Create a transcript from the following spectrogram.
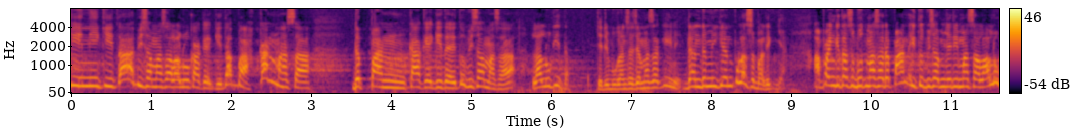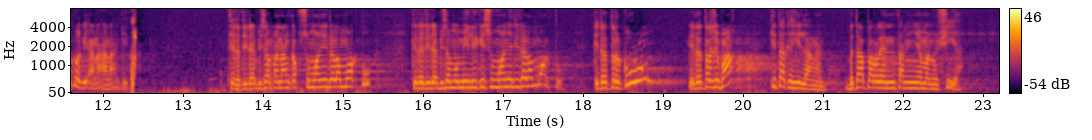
kini kita bisa masa lalu kakek kita, bahkan masa depan kakek kita itu bisa masa lalu kita. Jadi bukan saja masa kini. Dan demikian pula sebaliknya. Apa yang kita sebut masa depan itu bisa menjadi masa lalu bagi anak-anak kita. Kita tidak bisa menangkap semuanya dalam waktu. Kita tidak bisa memiliki semuanya di dalam waktu. Kita terkurung, kita terjebak, kita kehilangan. Betapa rentannya manusia.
